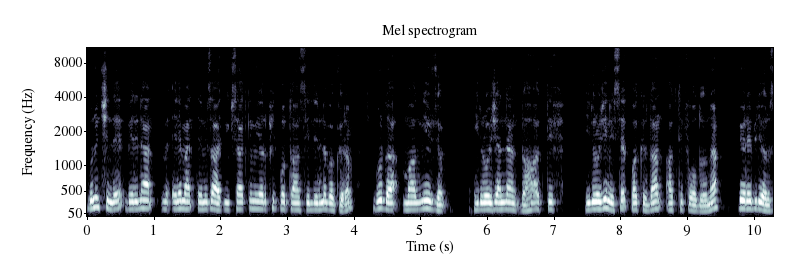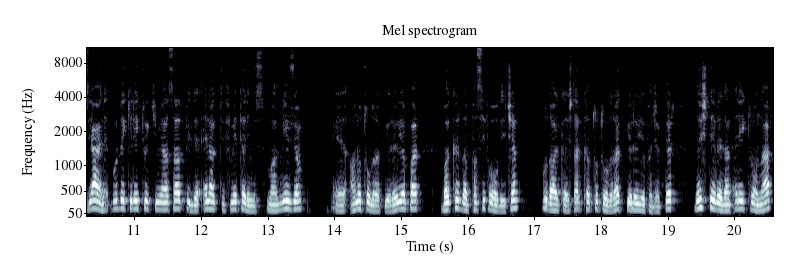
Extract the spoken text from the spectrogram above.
Bunun için de verilen elementlerimize ait yükseltgen ve yarı pil potansiyellerine bakıyorum. Burada magnezyum hidrojenden daha aktif, hidrojen ise bakırdan aktif olduğunu görebiliyoruz. Yani buradaki elektrokimyasal pilde en aktif metalimiz magnezyum e, anot olarak görev yapar. Bakır da pasif olduğu için bu da arkadaşlar katot olarak görev yapacaktır. Dış devreden elektronlar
